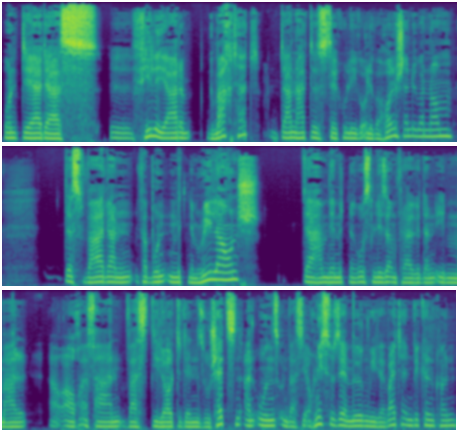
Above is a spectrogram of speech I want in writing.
und der das äh, viele Jahre gemacht hat. Dann hat es der Kollege Oliver Hollenstein übernommen. Das war dann verbunden mit einem Relaunch. Da haben wir mit einer großen Leserumfrage dann eben mal auch erfahren, was die Leute denn so schätzen an uns und was sie auch nicht so sehr mögen, wie wir weiterentwickeln können.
